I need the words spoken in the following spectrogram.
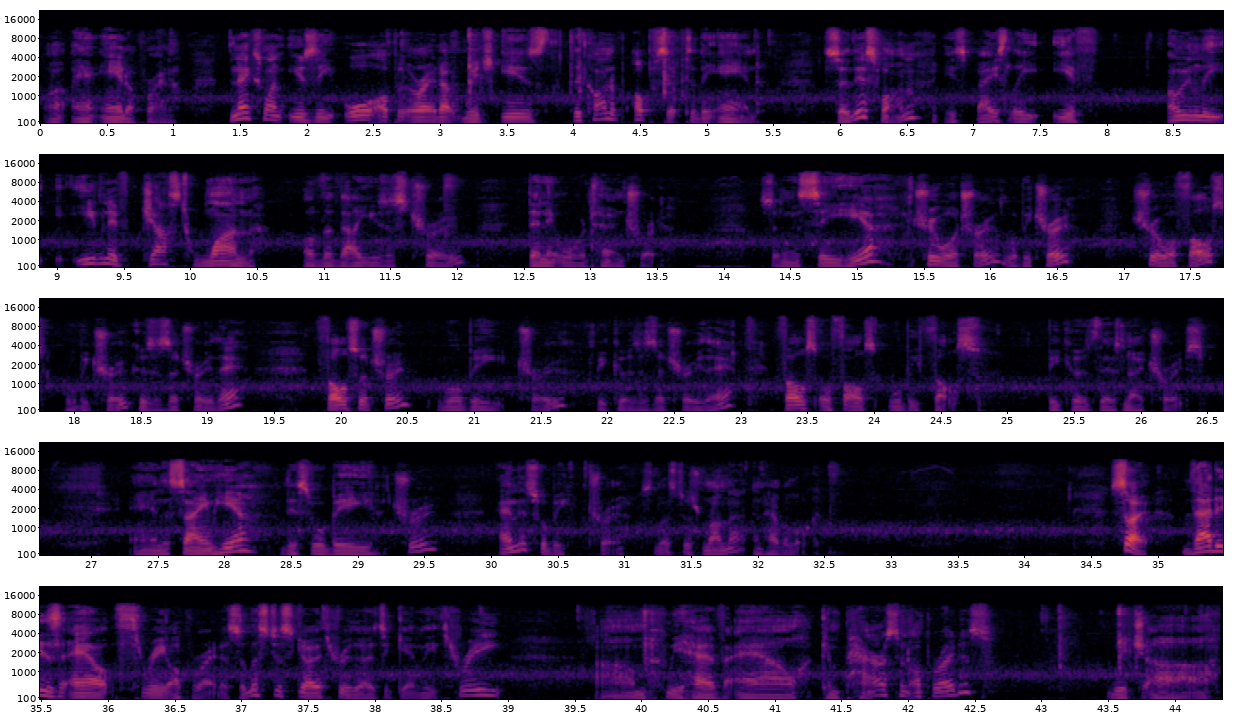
uh, AND operator. The next one is the OR operator, which is the kind of opposite to the AND. So this one is basically if only, even if just one of the values is true, then it will return true. So we can see here, true or true will be true, true or false will be true because there's a true there, False or true will be true because there's a true there. False or false will be false because there's no trues. And the same here, this will be true and this will be true. So let's just run that and have a look. So that is our three operators. So let's just go through those again. The three, um, we have our comparison operators, which are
